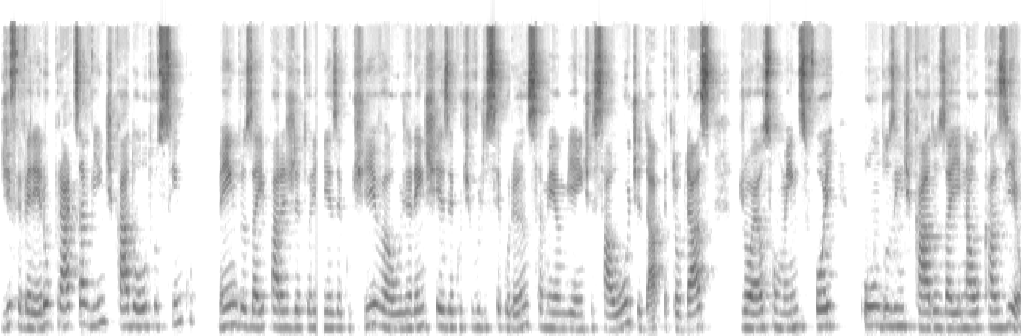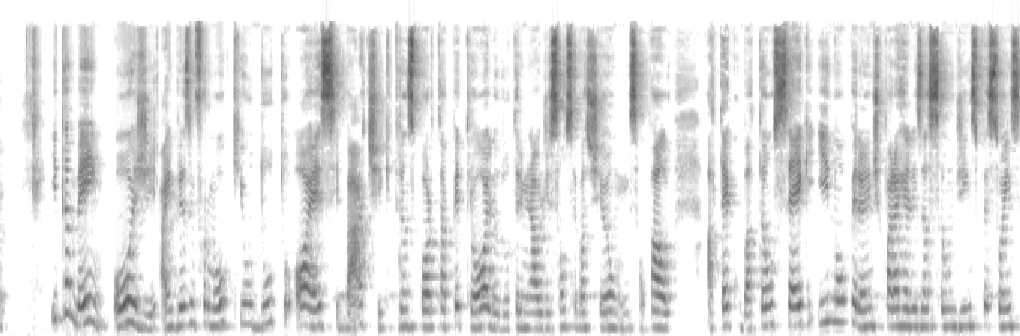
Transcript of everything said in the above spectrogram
de fevereiro, o Prates havia indicado outros cinco membros aí para a diretoria executiva, o gerente executivo de segurança, meio ambiente e saúde da Petrobras, Joelson Mendes, foi um dos indicados aí na ocasião. E também, hoje, a empresa informou que o duto OS Bate, que transporta petróleo do terminal de São Sebastião, em São Paulo, até Cubatão, segue inoperante para a realização de inspeções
